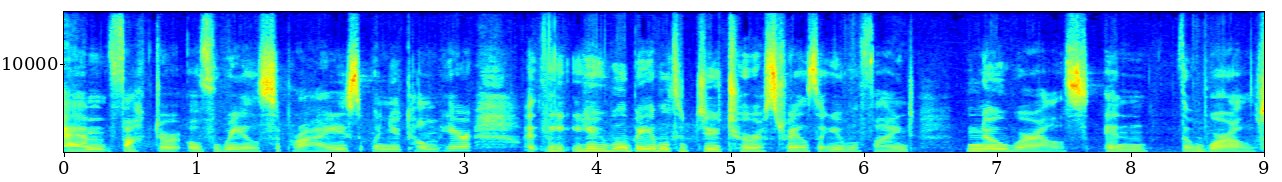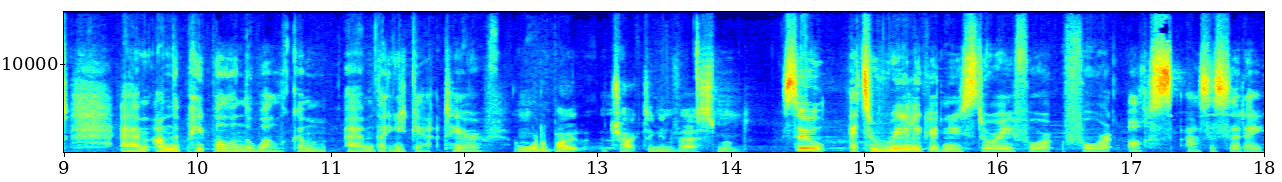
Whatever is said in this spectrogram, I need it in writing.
um, factor of real surprise when you come here. Uh, you will be able to do tourist trails that you will find nowhere else in the world um, and the people and the welcome um, that you get here. And what about attracting investment? So it's a really good news story for, for us as a city.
